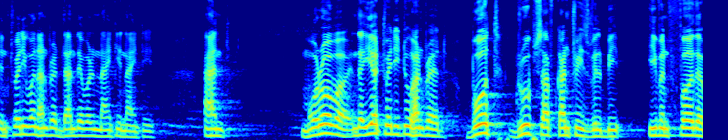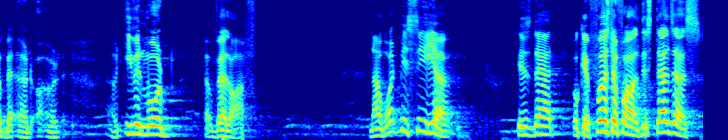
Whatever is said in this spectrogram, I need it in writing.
in 2100 than they were in 1990. And moreover, in the year 2200, both groups of countries will be even further, uh, uh, even more well off. Now, what we see here is that, okay, first of all, this tells us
